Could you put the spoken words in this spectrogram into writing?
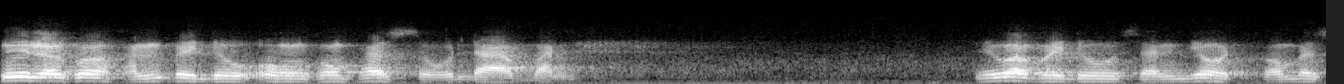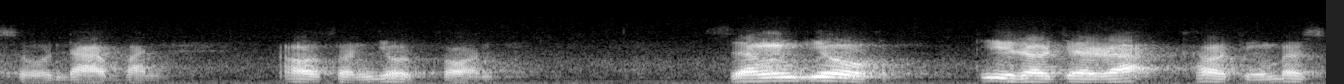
นี่เราก็หันไปดูองค์ของพระโสดาบัน รือว่าไปดูสัญญา์ของพระโสดาบัน เอาสัญญา์ก่อน สัญญา์ที่เราจะละเข้าถึงพระโส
